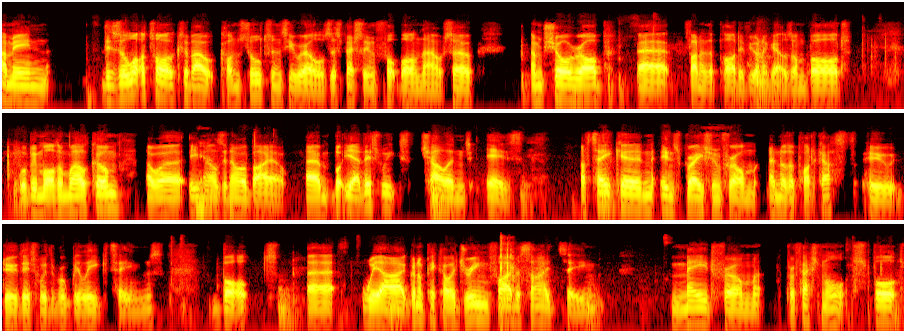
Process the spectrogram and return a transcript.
I mean, there's a lot of talks about consultancy roles, especially in football now. So, I'm sure Rob, uh, fan of the pod, if you want to get us on board, will be more than welcome. Our emails in our bio. Um, but yeah, this week's challenge is I've taken inspiration from another podcast who do this with rugby league teams, but uh, we are going to pick our dream five-a-side team made from professional sports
